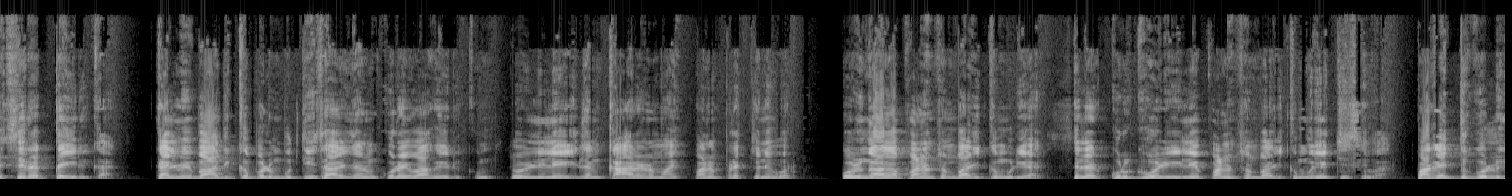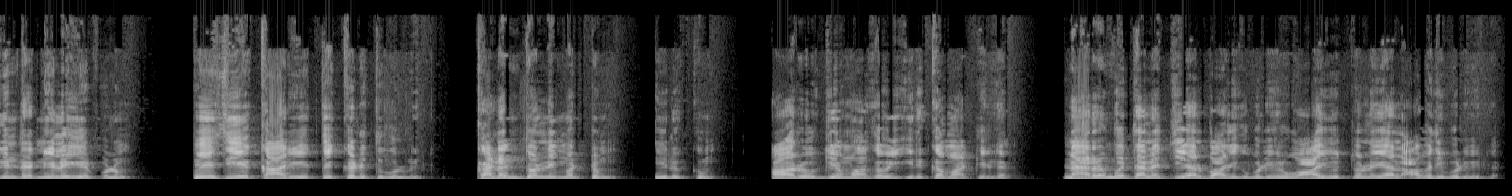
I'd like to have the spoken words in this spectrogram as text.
சிரத்தை இருக்காது. கல்வி பாதிக்கப்படும் புத்திசாலித்தனம் குறைவாக இருக்கும். தொழிலிலே இதன் காரணமாய் பணப்பிரச்சனை வரும். ஒழுங்காக பணம் சம்பாதிக்க முடியாது. சிலர் குறுக்கு வழியிலே பணம் சம்பாதிக்க முயற்சி செய்வார். பகைத்து கொள்ளுகின்ற நிலை ஏற்படும். பேசிய காரியத்தை கெடுத்துக் கொள்வீர்கள் கடன் தொல்லை மட்டும் இருக்கும். ஆரோக்கியமாகவே இருக்க மாட்டீர்கள். நரம்பு தளர்ச்சியால் பாதிக்கப்படுவீர்கள். வாயு தொல்லையால் அவதிப்படுவீர்கள்.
